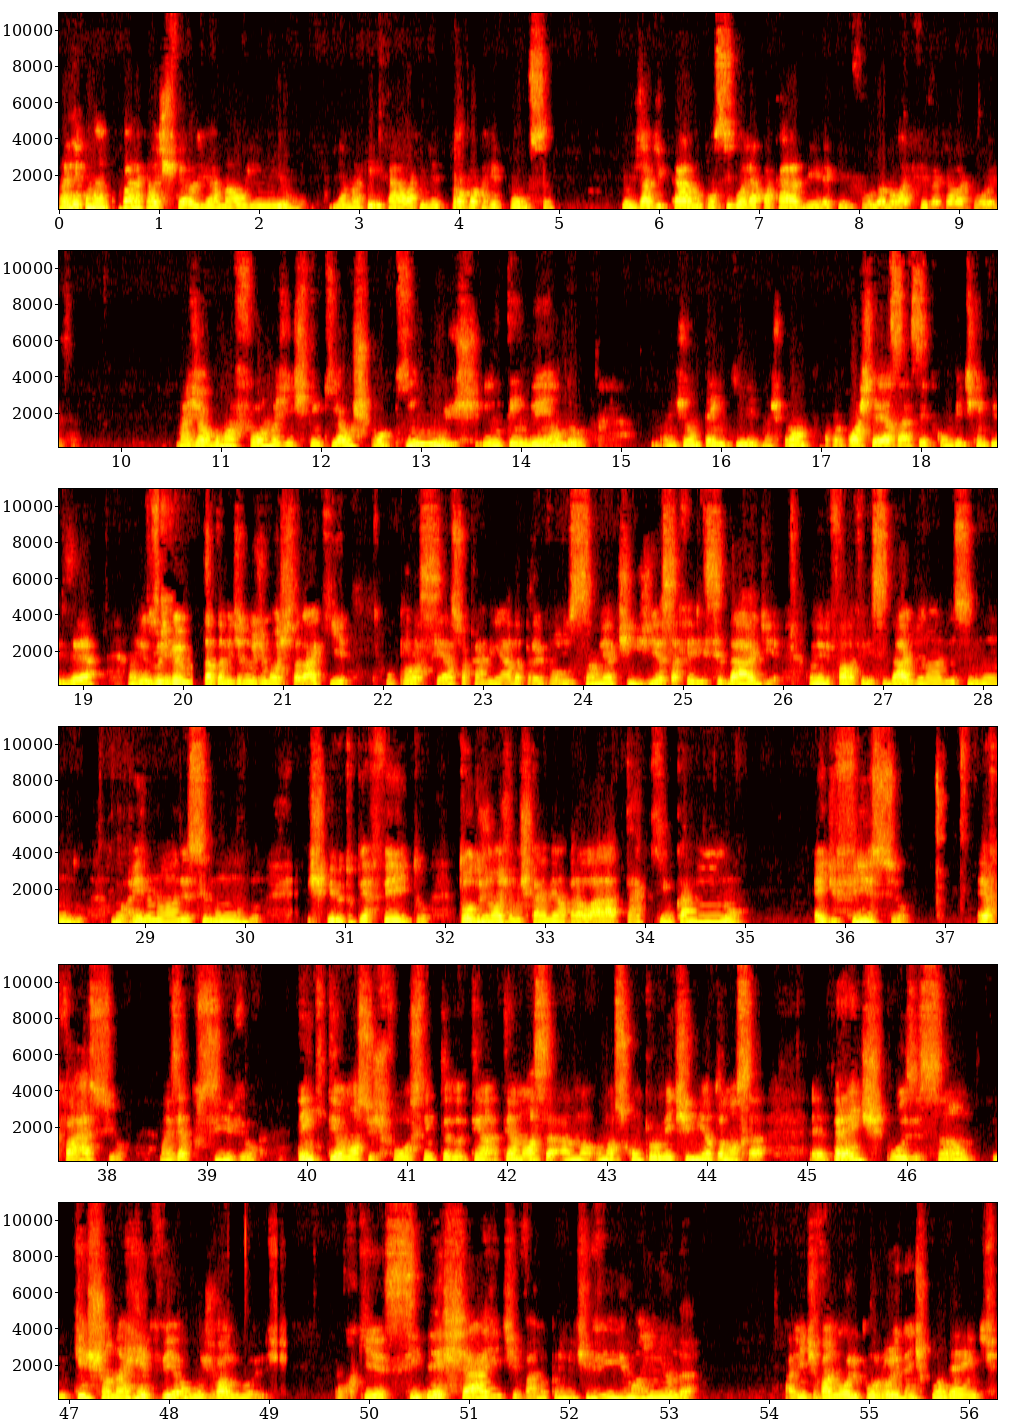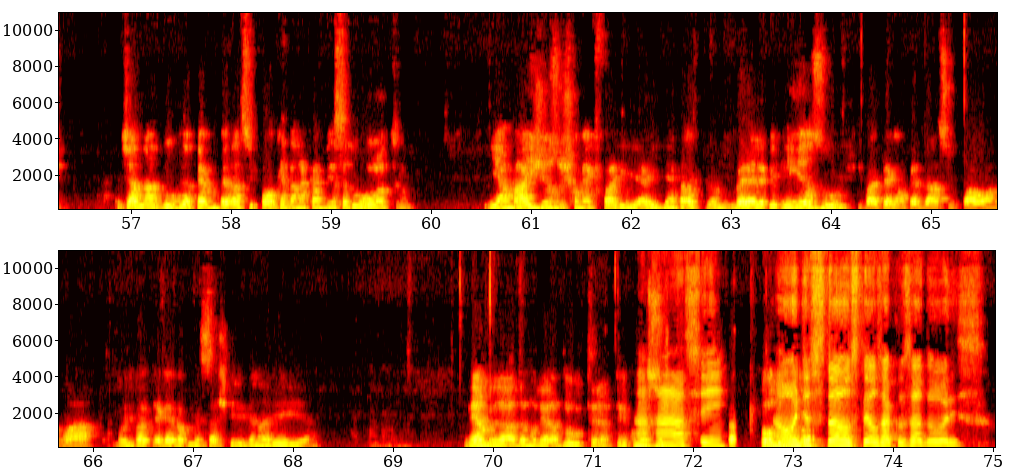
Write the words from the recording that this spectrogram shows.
Mas aí como é que vai naquela esfera de amar o inimigo? E amar aquele cara lá que me provoca repulsa? Eu já de cara não consigo olhar para a cara dele, aquele fulano lá que fez aquela coisa. Mas de alguma forma a gente tem que ir aos pouquinhos entendendo. A gente não tem que ir, mas pronto, a proposta é essa, aceita o convite quem quiser. Mas Jesus veio exatamente nos mostrar que o processo, a caminhada para a evolução e atingir essa felicidade, quando ele fala felicidade não é desse mundo, meu reino não é desse mundo, espírito perfeito, todos nós vamos caminhar para lá, está aqui o caminho. É difícil? É fácil? Mas é possível. Tem que ter o nosso esforço, tem que ter, ter, a, ter a nossa, a no, o nosso comprometimento, a nossa é, predisposição em questionar e rever alguns valores. Porque se deixar, a gente vai no primitivismo ainda. A gente vai no olho por olho e dente por dente. Já na dúvida, pega um pedaço de pau que é dar na cabeça do outro. E amar. E Jesus, como é que faria? Aí tem aquela velha. E Jesus? Vai pegar um pedaço de pau lá no ar? Ou ele vai pegar e vai começar a escrever na areia? Lembra da, da mulher adúltera? Que ele começou Aham, a... sim. Onde mundo... estão os teus acusadores?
